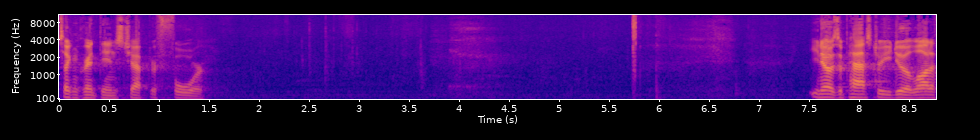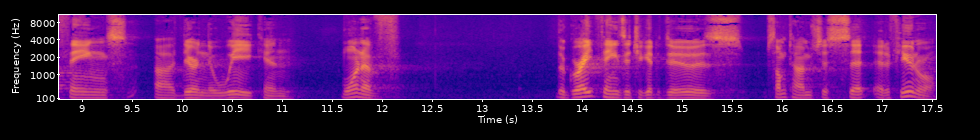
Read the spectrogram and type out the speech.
2 Corinthians chapter 4. You know, as a pastor, you do a lot of things uh, during the week, and one of the great things that you get to do is sometimes just sit at a funeral.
